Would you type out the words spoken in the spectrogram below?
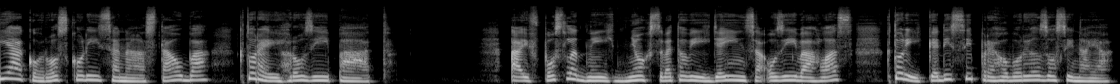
je ako rozkolísaná stavba, ktorej hrozí pád. Aj v posledných dňoch svetových dejín sa ozýva hlas, ktorý kedysi prehovoril zo Sinaja.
